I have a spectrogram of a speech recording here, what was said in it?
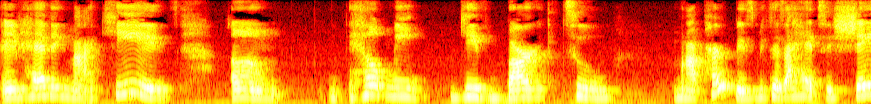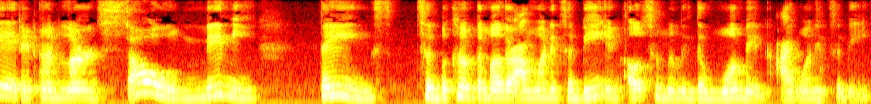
and having my kids um help me give birth to my purpose because I had to shed and unlearn so many things to become the mother I wanted to be and ultimately the woman I wanted to be.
